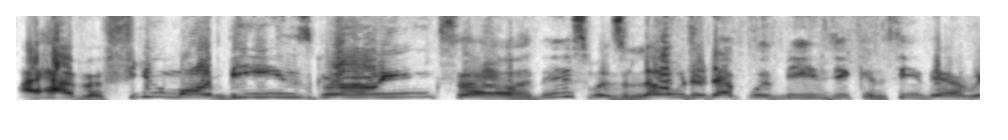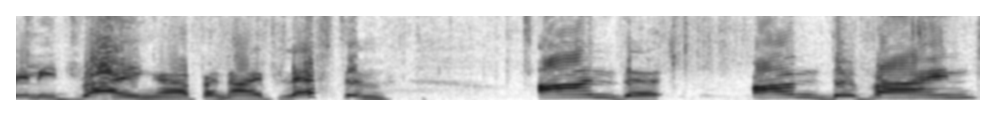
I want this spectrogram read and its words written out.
I have a few more beans growing, so this was loaded up with beans. You can see they're really drying up, and I've left them on the on the vine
